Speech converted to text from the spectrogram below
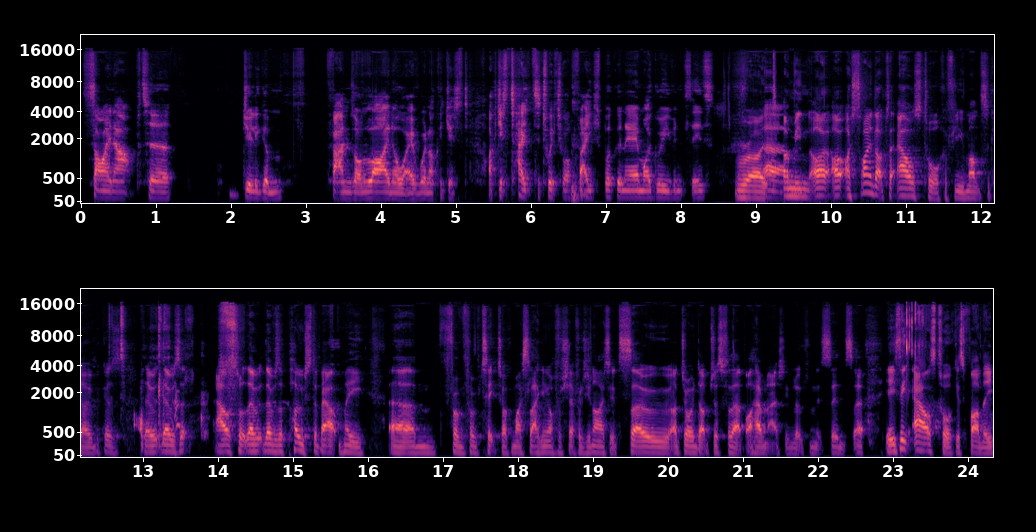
sign up to Gillingham fans online or whatever when I could just I could just take to Twitter or Facebook and air my grievances? Right. I Um, mean, I, I I signed up to Owls Talk a few months ago because there, there was a Owls Talk. There, there was a post about me um, from from TikTok, and my slagging off of Sheffield United. So I joined up just for that, but I haven't actually looked on it since. Uh, yeah, you think Owls Talk is funny?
